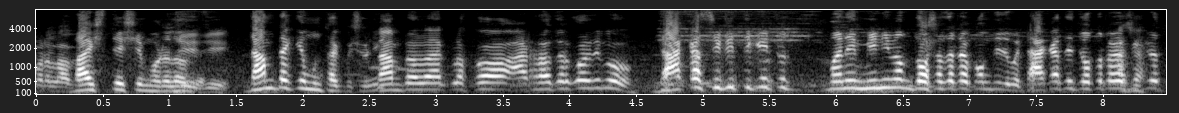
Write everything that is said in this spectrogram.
মডেল হবে। বাইশ তেইশের মডেল হবে। দামটা কেমন থাকবে শুনি? দামটা হলো এক লক্ষ আঠারো হাজার করে দিব। ঢাকা সিটি থেকে একটু মানে মিনিমাম দশ হাজার টাকা কম দিয়ে দেবে। ঢাকাতে যত টাকা আচ্ছা, বিক্রি হয়,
